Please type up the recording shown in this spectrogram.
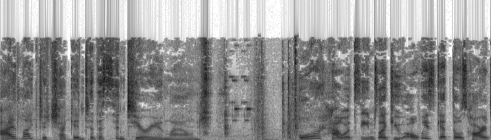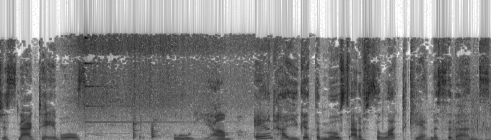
I'd like to check into the Centurion Lounge. Or how it seems like you always get those hard to snag tables. Ooh, yum. And how you get the most out of select can't miss events.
